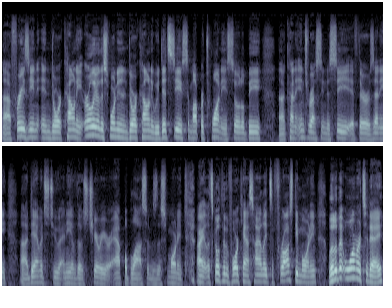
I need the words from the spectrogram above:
uh, freezing in Door County. Earlier this morning in Door County, we did see some upper 20s, so it'll be uh, kind of interesting to see if there is any uh, damage to any of those cherry or apple blossoms this morning. All right, let's go through the forecast highlights. A frosty morning, a little bit warmer today.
